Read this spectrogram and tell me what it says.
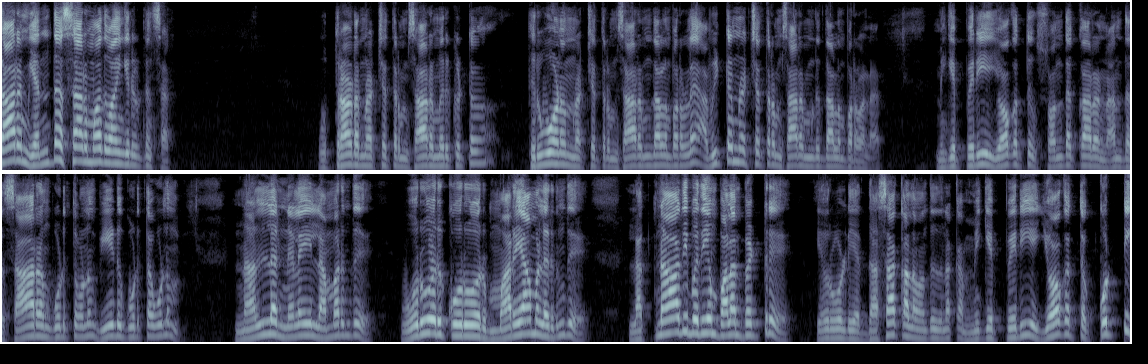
சாரம் எந்த சாரமாவது வாங்கியிருக்கட்டும் சார். உத்ராடம் நட்சத்திரம் சாரம் இருக்கட்டும் திருவோணம் நட்சத்திரம் சாரம் இருந்தாலும் பரவாயில்ல அவிட்டம் நட்சத்திரம் சாரம் இருந்தாலும் பரவாயில்ல. மிகப்பெரிய யோகத்துக்கு சொந்தக்காரன் அந்த சாரம் கொடுத்தவனும் வீடு கொடுத்தவனும் நல்ல நிலையில் அமர்ந்து ஒருவருக்கு ஒருவர் மறையாமல் இருந்து லக்னாதிபதியும் பலம் பெற்று இவர்களுடைய தசா காலம் வந்ததுனாக்கா மிகப்பெரிய யோகத்தை கொட்டி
